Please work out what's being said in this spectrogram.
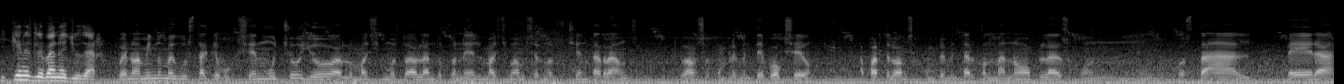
y quiénes le van a ayudar? Bueno, a mí no me gusta que boxeen mucho. Yo a lo máximo estoy hablando con él. Máximo vamos a hacer unos 80 rounds. Lo vamos a complementar de boxeo. Aparte lo vamos a complementar con manoplas, con costal, pera,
